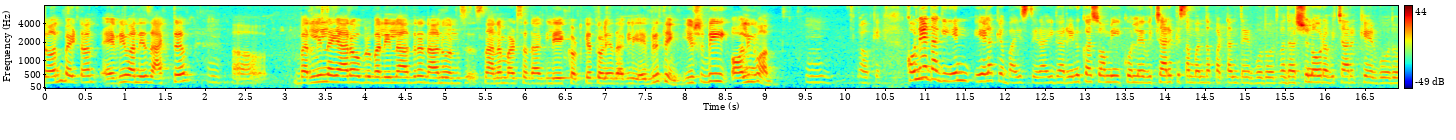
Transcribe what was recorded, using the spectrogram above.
turn by turn everyone is active ಬರಲಿಲ್ಲ ಯಾರೋ ಒಬ್ರು ಬರಲಿಲ್ಲ ಅಂದರೆ ನಾನು ಒಂದು ಸ್ನಾನ ಮಾಡಿಸೋದಾಗಲಿ ಕೊಟ್ಟಿಗೆ ತೊಳೆಯೋದಾಗಲಿ everything you should be all in one okay ಕೊನೆಯದಾಗಿ ಏನು ಹೇಳಕ್ಕೆ ಬಯಸ್ತೀರಾ? ಈಗ ರೇಣುಕಾ ಸ್ವಾಮಿ ಕೊಲೆ ವಿಚಾರಕ್ಕೆ ಸಂಬಂಧಪಟ್ಟಂತೆ ಇರ್ಬೋದು ಅಥವಾ ದರ್ಶನ್ ಅವರ ವಿಚಾರಕ್ಕೆ ಇರ್ಬೋದು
